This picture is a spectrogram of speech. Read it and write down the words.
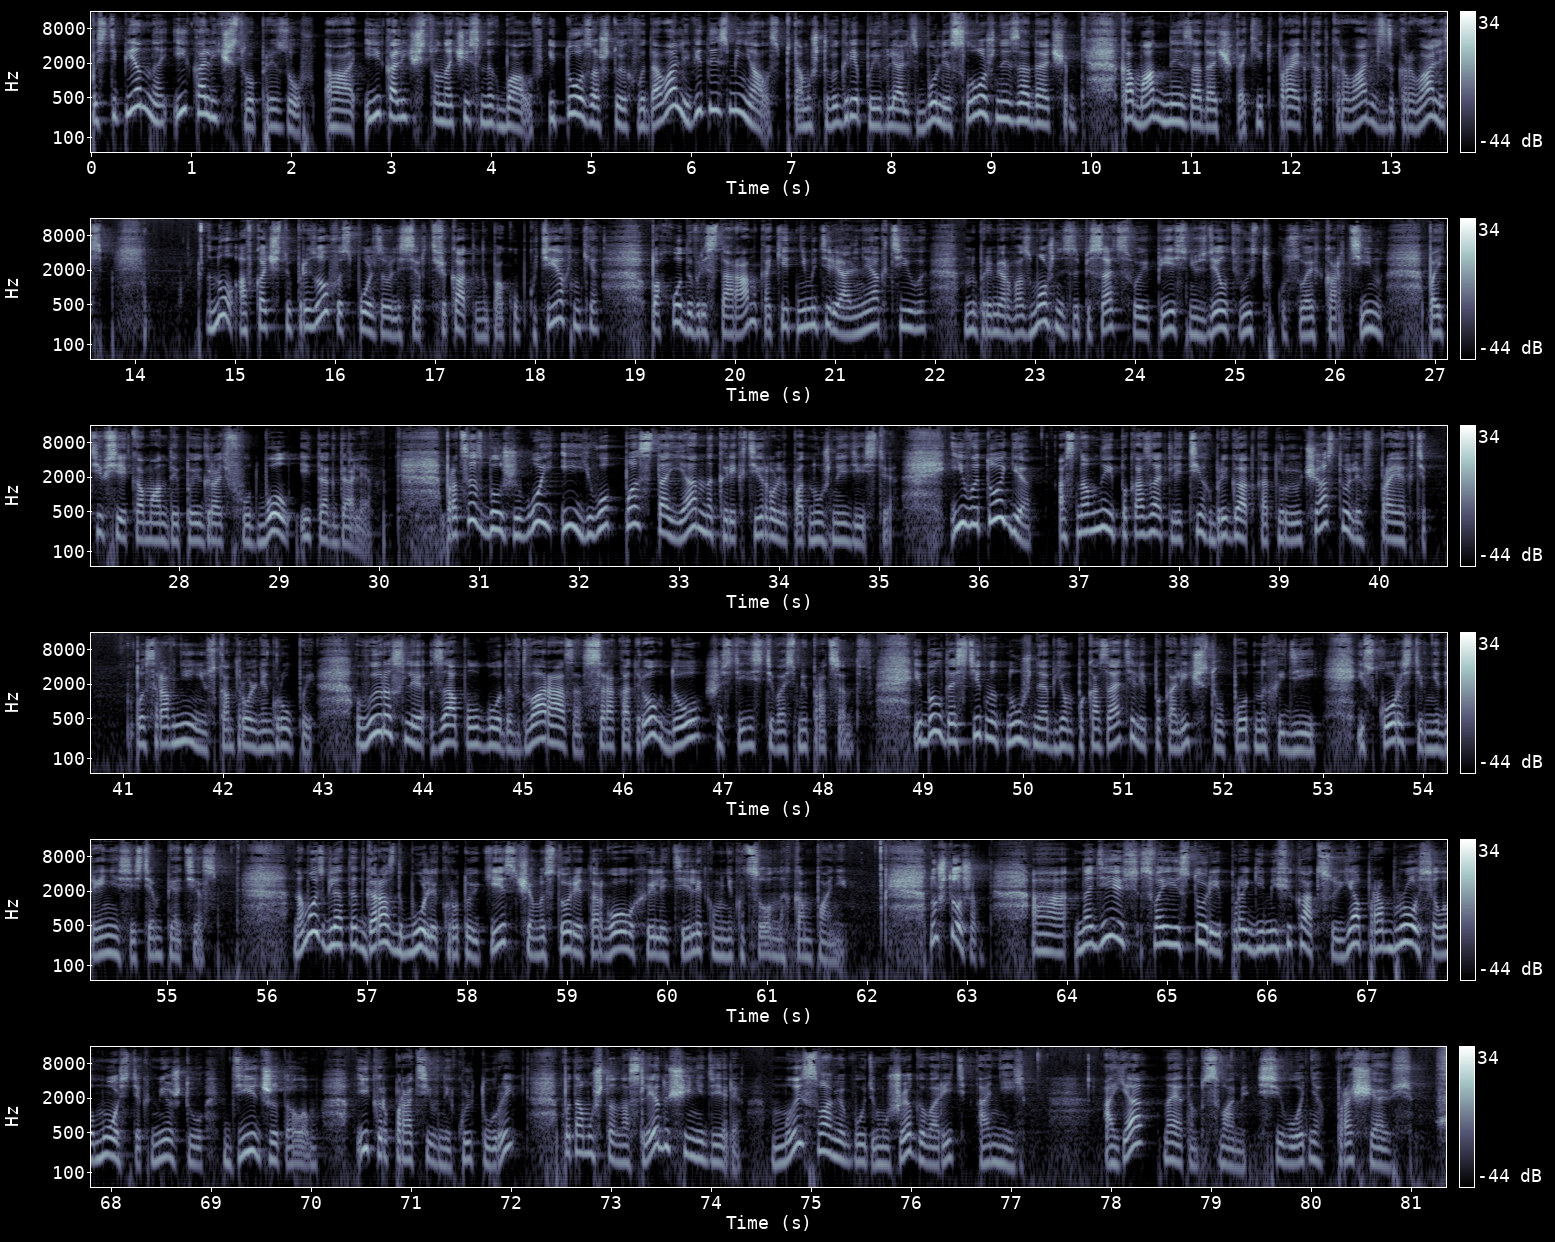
Постепенно и количество призов, а, и количество начисленных баллов, и то, за что их выдавали, видоизменялось, потому что в игре появлялись более сложные задачи, командные задачи, какие-то проекты открывались, закрывались. Ну, а в качестве призов использовались сертификаты на покупку техники, походы в ресторан, какие-то нематериальные активы, например, возможность записать свою песню, сделать выставку своих картин, пойти всей командой поиграть в футбол и так далее. Процесс был живой, и его постоянно корректировали под нужные действия. И в итоге основные показатели тех бригад, которые участвовали в проекте, по сравнению с контрольной группой выросли за полгода в два раза с 43 до 68%. И был достигнут нужный объем показателей по количеству поданных идей и скорости внедрения систем 5С. На мой взгляд, это гораздо более крутой кейс, чем история торговых или телекоммуникационных компаний. Ну что же, а, надеюсь, своей историей про геймификацию я пробросила мостик между диджиталом и корпоративной культурой, потому что на следующей неделе мы с вами будем уже говорить о ней. А я на этом с вами сегодня прощаюсь.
